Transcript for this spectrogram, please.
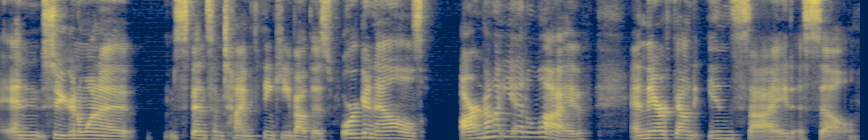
and so you're going to want to spend some time thinking about this. Organelles are not yet alive, and they are found inside a cell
